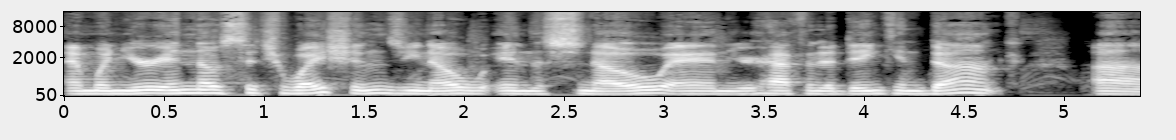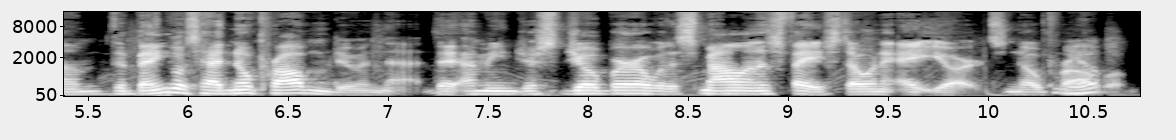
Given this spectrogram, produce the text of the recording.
and when you're in those situations, you know, in the snow and you're having to dink and dunk, um, the Bengals had no problem doing that. They, I mean, just Joe Burrow with a smile on his face throwing it eight yards, no problem.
